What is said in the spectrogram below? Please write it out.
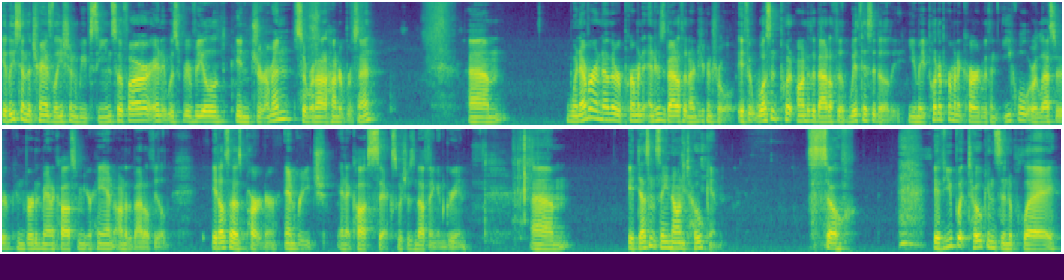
at least in the translation we've seen so far, and it was revealed in German, so we're not 100%. Um, whenever another permanent enters the battlefield under your control, if it wasn't put onto the battlefield with this ability, you may put a permanent card with an equal or lesser converted mana cost from your hand onto the battlefield. It also has partner and reach, and it costs six, which is nothing in green. Um, it doesn't say non-token, so if you put tokens into play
